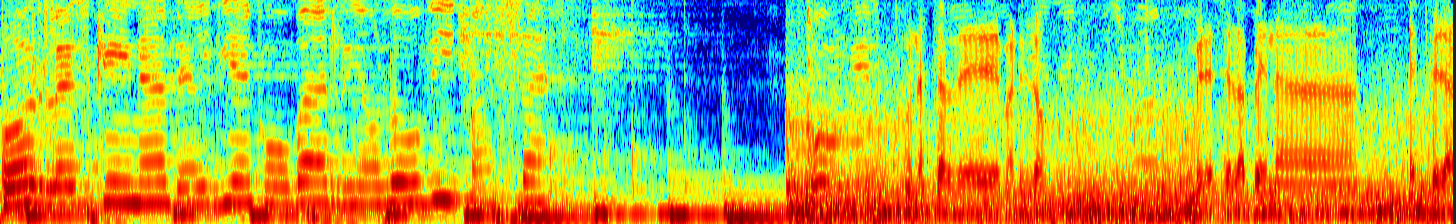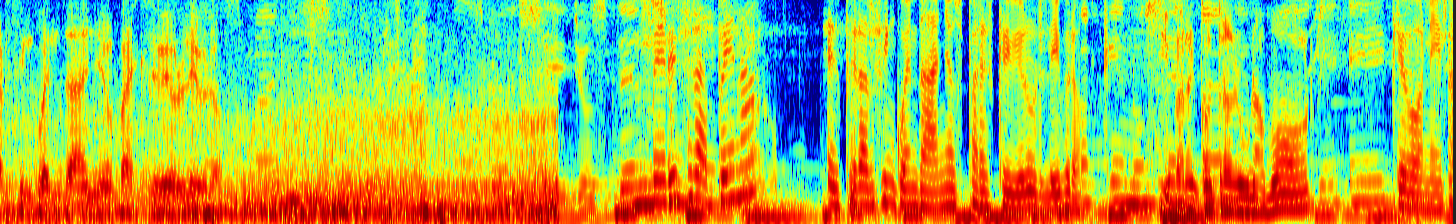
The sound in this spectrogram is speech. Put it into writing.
Por la esquina del viejo barrio lo vi pasar. Buenas tardes, Mariló. Merece la pena esperar 50 años para escribir un libro. Merece la pena esperar 50 años para escribir un libro. Y para encontrar un amor. Qué bonito.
